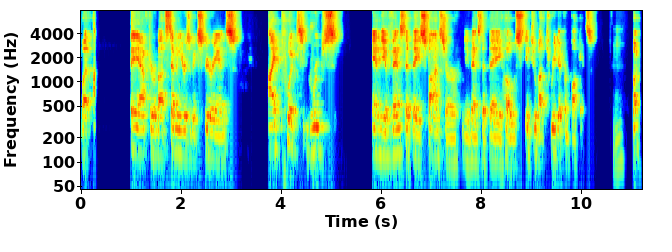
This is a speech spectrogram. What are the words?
but I say after about seven years of experience, I put groups and the events that they sponsor, the events that they host, into about three different buckets. Mm. Bucket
